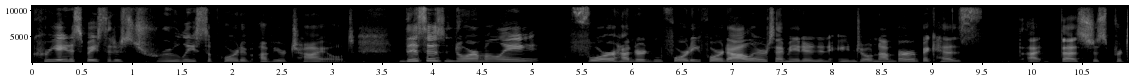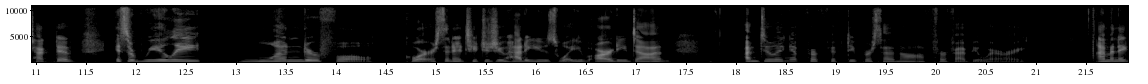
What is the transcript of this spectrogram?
create a space that is truly supportive of your child. This is normally $444. I made it an angel number because I, that's just protective. It's a really wonderful course and it teaches you how to use what you've already done. I'm doing it for 50% off for February. I'm going to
